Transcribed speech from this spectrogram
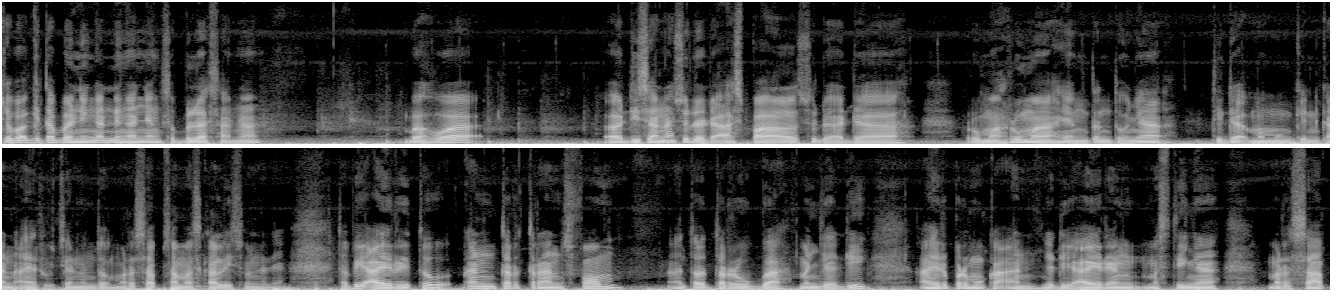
coba kita bandingkan dengan yang sebelah sana bahwa e, di sana sudah ada aspal sudah ada rumah-rumah yang tentunya tidak memungkinkan air hujan untuk meresap sama sekali sebenarnya. Tapi air itu kan tertransform atau terubah menjadi air permukaan. Jadi air yang mestinya meresap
